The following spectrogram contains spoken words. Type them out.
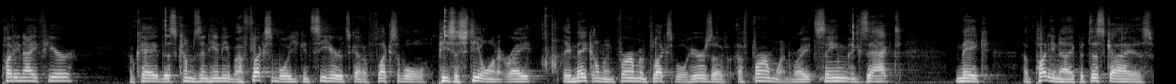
putty knife here. Okay, this comes in handy. By flexible, you can see here it's got a flexible piece of steel on it, right? They make them in firm and flexible. Here's a, a firm one, right? Same exact make a putty knife, but this guy is,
